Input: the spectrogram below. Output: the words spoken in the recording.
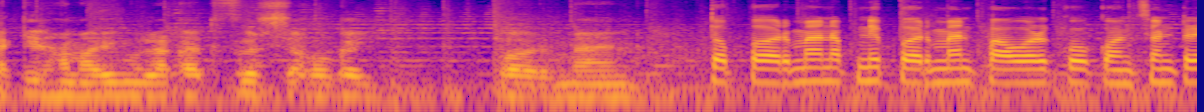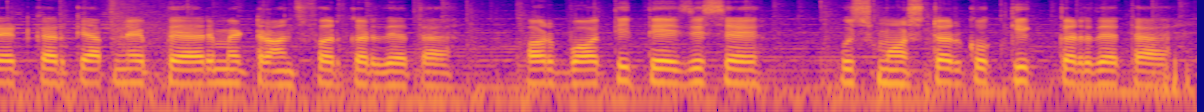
आखिर हमारी मुलाकात फिर से हो गई परमैन। तो परमैन अपने परमैन पावर को कंसंट्रेट करके अपने पैर में ट्रांसफ़र कर देता है और बहुत ही तेज़ी से उस मॉस्टर को किक कर देता है।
